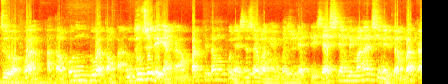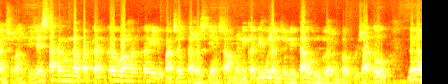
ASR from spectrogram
two of one ataupun dua tongkat. Untuk zodiak yang keempat kita mempunyai seseorang yang berzodiak Pisces yang di mana di sini digambarkan seorang Pisces akan mendapatkan keuangan kehidupan serta rezeki yang sangat meningkat di bulan Juli tahun 2021 dengan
